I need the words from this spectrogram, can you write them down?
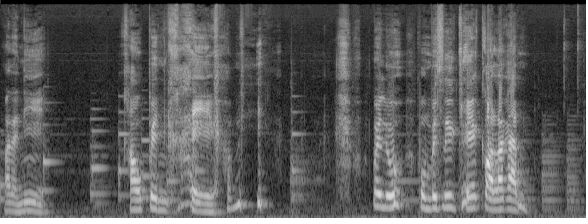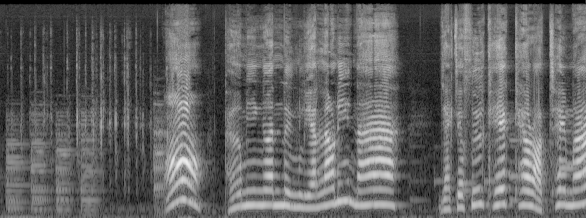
ว่าแต่นี่เขาเป็นใครครับเนี่ยไม่รู้ผมไปซื้อเค้กก่อนแล้วกันอ๋อเธอมีเงินหนึ่งเหรียญแล้วนี่นา อยากจะซื้อเค้กแครอทใช่ไหมะ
